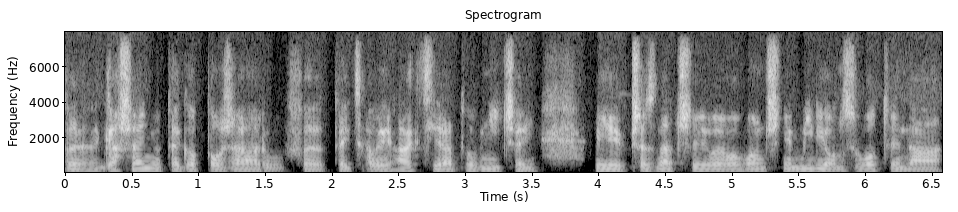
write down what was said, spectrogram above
w gaszeniu tego pożaru w tej całej akcji ratowniczej przeznaczyło łącznie milion złotych na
